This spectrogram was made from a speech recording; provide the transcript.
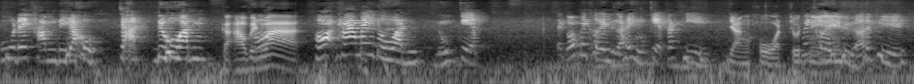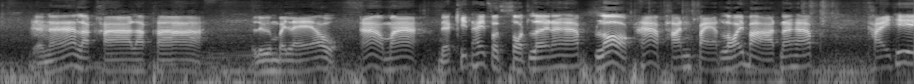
พูดได้คำเดียว จัดด่วน ก็เอาเป็นว่า เพราะถ้าไม่ด่วนหนูเก็บ แต่ก็ไม่เคยเหลือให้หนูเก็บสักที อย่างโหดชุดไม่นี้ เคยเหลือสักที เดี๋ยวนะ ราคาราคา ลืมไปแล้ว อ้าวมา เดี๋ยวคิดให้สดๆเลยนะครับ รอก 5,800 บาทนะครับ ใครที่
